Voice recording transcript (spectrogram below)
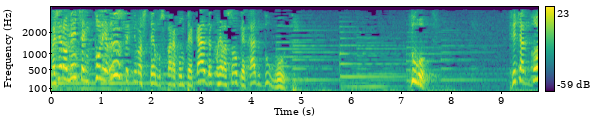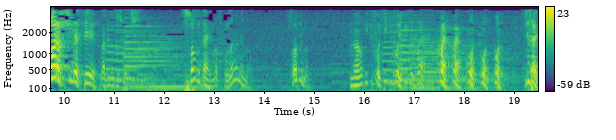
Mas geralmente a intolerância que nós temos para com o pecado é com relação ao pecado do outro do outro. A gente adora se meter na vida dos outros. Soube da irmã fulana, irmão? Soube, irmão? Não, o que, que foi? O que, que foi? O que, que foi? Ué, ué, conta, conta, conta. Diz aí.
